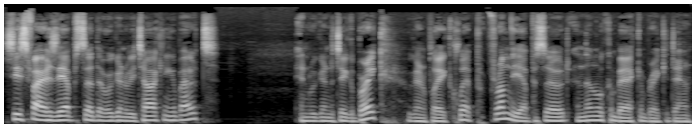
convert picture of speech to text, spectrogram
Ceasefire is the episode that we're going to be talking about. And we're going to take a break. We're going to play a clip from the episode, and then we'll come back and break it down.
